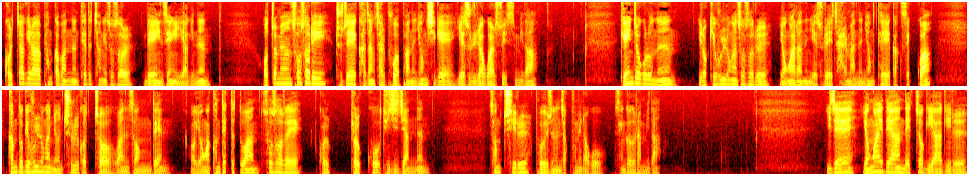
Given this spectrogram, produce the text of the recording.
걸작이라 평가받는 테드 창의 소설 내 인생의 이야기는 어쩌면 소설이 주제에 가장 잘 부합하는 형식의 예술이라고 할 수 있습니다. 개인적으로는 이렇게 훌륭한 소설을 영화라는 예술에 잘 맞는 형태의 각색과 감독의 훌륭한 연출을 거쳐 완성된 어, 영화 컨택트 또한 소설에 걸, 결코 뒤지지 않는 성취를 보여주는 작품이라고 생각을 합니다. 이제 영화에 대한 내적 이야기를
